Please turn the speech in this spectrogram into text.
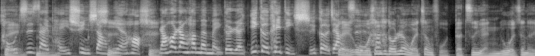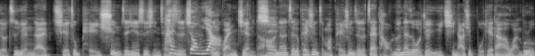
投资在培训上面哈，是，然后让他们每个人一个可以抵十个这样子。对，我甚至都认为政府的资源，如果真的有资源来协助培训这件事情，才是更重要、更关键的哈。那这个培训怎么培训，这个再讨论。但是我觉得，与其拿去补贴大家玩，不如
